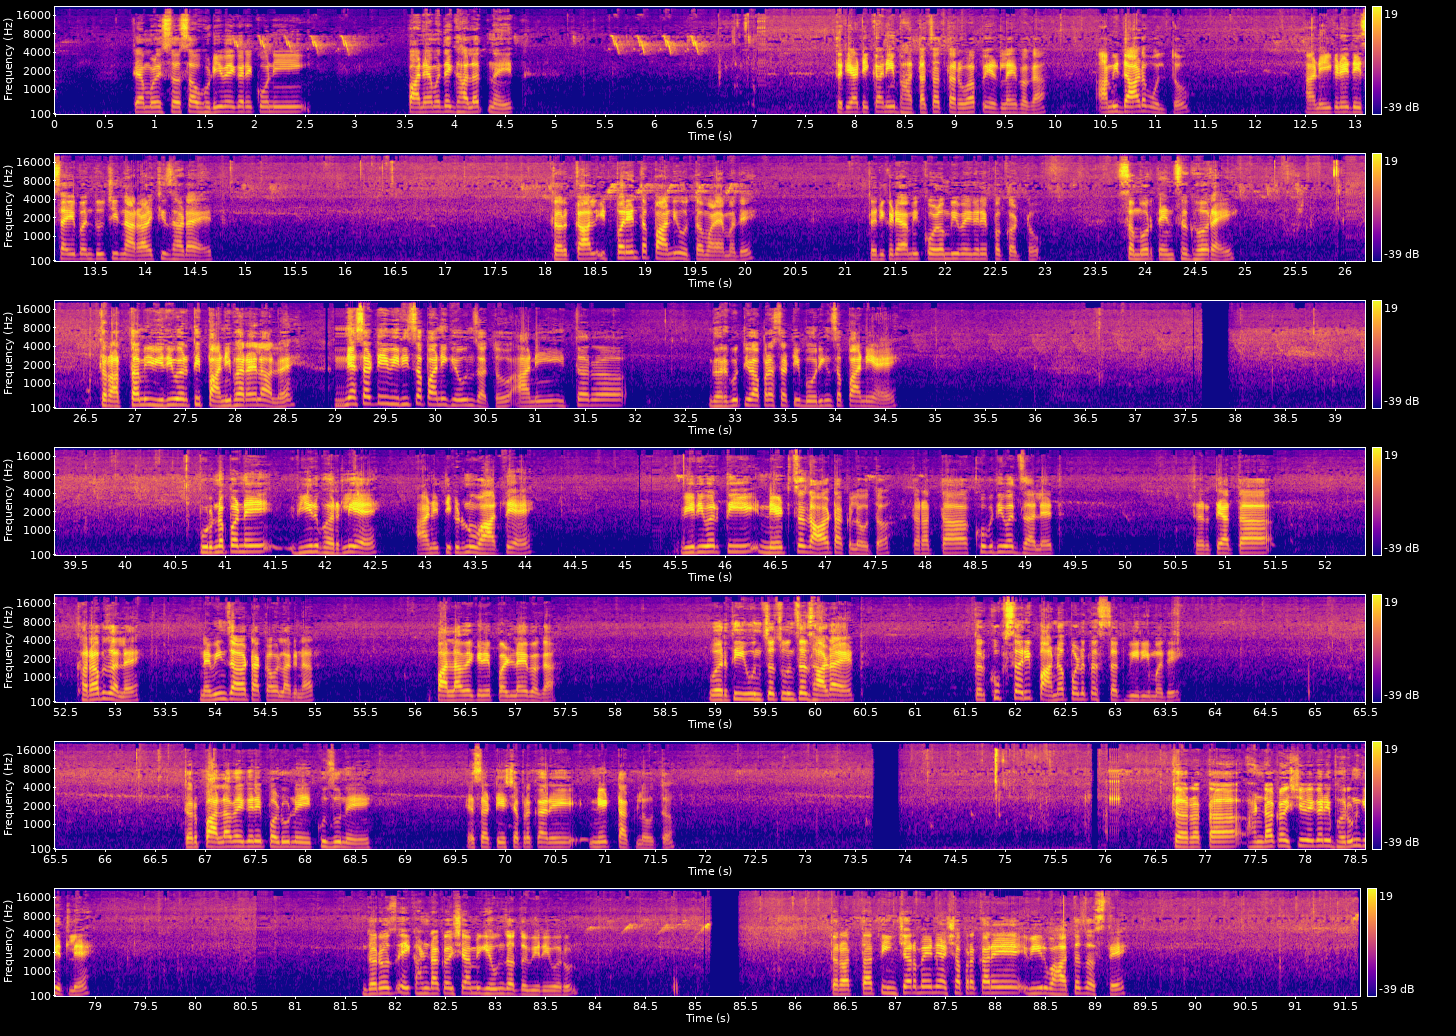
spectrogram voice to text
त्यामुळे सहसा होडी वगैरे कोणी पाण्यामध्ये घालत नाहीत. तर या ठिकाणी भाताचा तरवा पेरलाय बघा. आम्ही दाड बोलतो. आणि इकडे देसाई बंधूची नारळाची झाडं आहेत. तर काल इथपर्यंत पाणी होतं मळ्यामध्ये. तर इकडे आम्ही कोळंबी वगैरे पकडतो. समोर त्यांचं घर आहे. तर आत्ता मी विहिरीवरती पाणी भरायला आलो आहे पिण्यासाठी विहिरीचं पाणी घेऊन जातो आणि इतर घरगुती वापरासाठी बोरिंगचं पाणी आहे. पूर्णपणे विहीर भरली आहे आणि तिकडून वाहते आहे. विहिरीवरती नेटचं जाळं टाकलं होतं. तर आता खूप दिवस झाले आहेत तर ते आता खराब झालं आहे नवीन जाळं टाकावं लागणार. पाला वगैरे पडला आहे बघा. वरती उंचच उंच झाडं आहेत. तर खूप सारी पानं पडत असतात विहिरीमध्ये. तर पाला वगैरे पडू नये कुजू नये. यासाठी अशा प्रकारे नेट टाकलं होतं. तर आता हंडा कळशी वगैरे भरून घेतली आहे. दररोज एक हंडा कळशी आम्ही घेऊन जातो विहिरीवरून. तर आत्ता तीन चार महिने अशा प्रकारे विहीर वाहतच असते.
